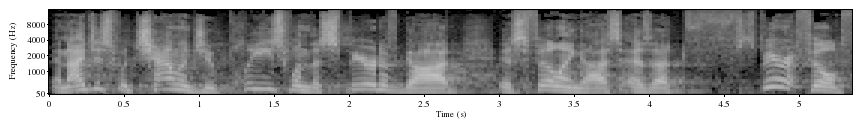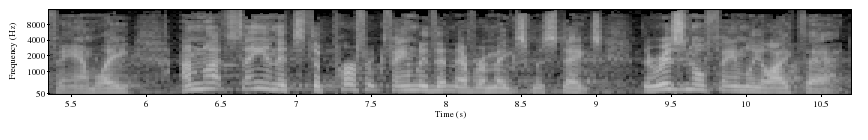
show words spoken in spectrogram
and I just would challenge you, please, when the Spirit of God is filling us as a spirit filled family. I'm not saying it's the perfect family that never makes mistakes. There is no family like that.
